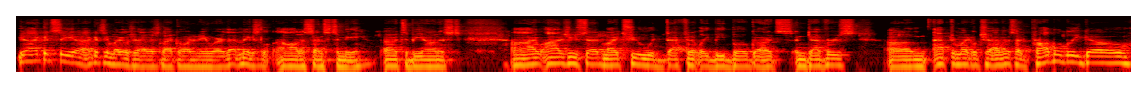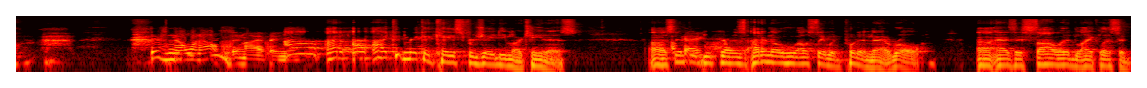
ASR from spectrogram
Yeah, I could see. Uh, I could see Michael Chavis not going anywhere. That makes a lot of sense to me, uh, to be honest. Uh, as you said, my two would definitely be Bogaerts and Devers. Um, after Michael Chavis, I'd probably go. There's no one else, in my opinion. Uh, I, I, I, could make a case for JD Martinez, uh, simply okay. because I don't know who else they would put in that role uh, as a solid, like, listen,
